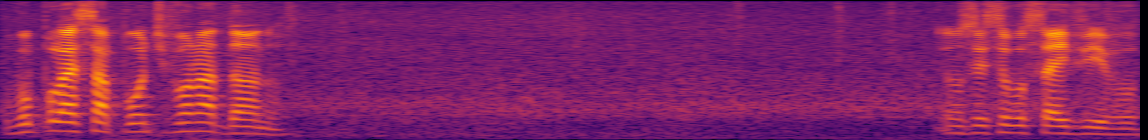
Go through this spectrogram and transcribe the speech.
Eu vou pular essa ponte e vou nadando. Eu não sei se eu vou sair vivo.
